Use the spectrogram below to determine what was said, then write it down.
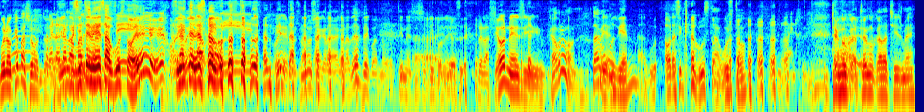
bueno, ¿qué pasó entonces? Bueno, Sí te ves a sí. gusto, ¿eh? Eh, joder, Sí te ves a a ver. gusto, feliz. la Oye, pues uno se agra- agradece cuando tienes ese tipo de relaciones y cabrón, está bien. Pues bien, ahora sí que a gusto. A gusto. Bueno, Tengo, ca- tengo cada chisme.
